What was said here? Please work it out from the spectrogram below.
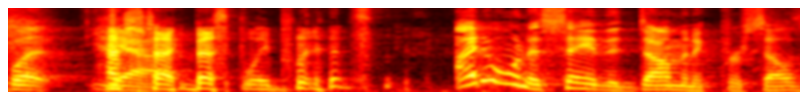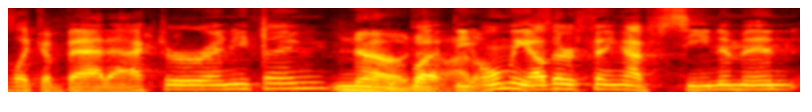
But yeah, Hashtag best blade plans. I don't want to say that Dominic Purcell's like a bad actor or anything. No, no, but I the only other thing I've seen him in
